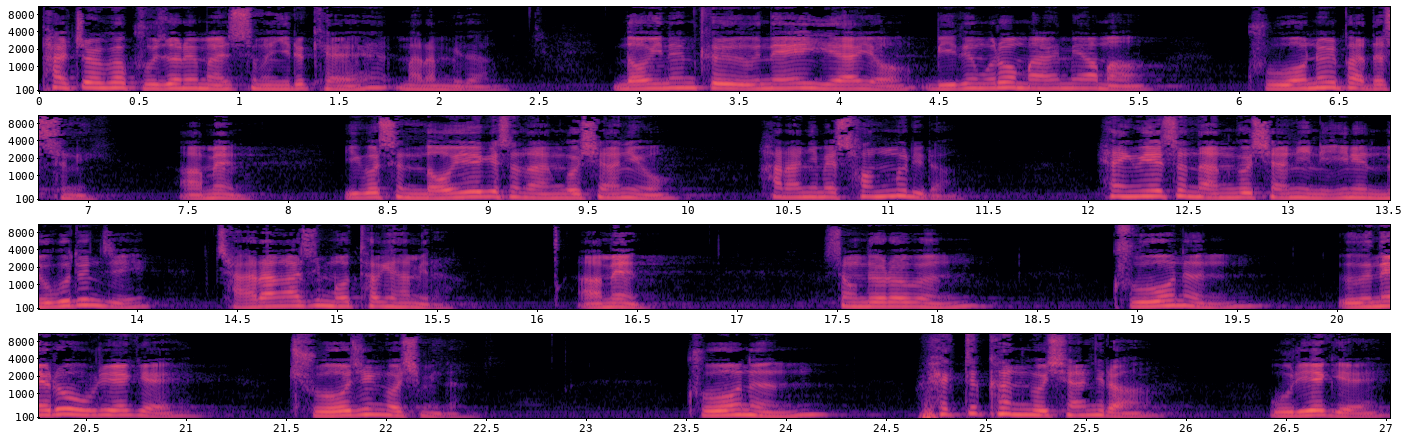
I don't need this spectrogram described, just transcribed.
8절과 9절의 말씀은 이렇게 말합니다. 너희는 그 은혜에 의하여 믿음으로 말미암아 구원을 받았으니 아멘. 이것은 너희에게서 난 것이 아니요 하나님의 선물이라. 행위에서 난 것이 아니니 이는 누구든지 자랑하지 못하게 함이라. 아멘. 성도 여러분, 구원은 은혜로 우리에게 주어진 것입니다. 구원은 획득한 것이 아니라 우리에게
